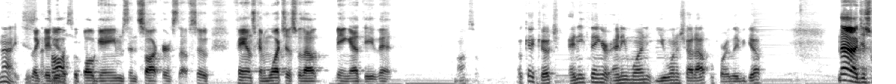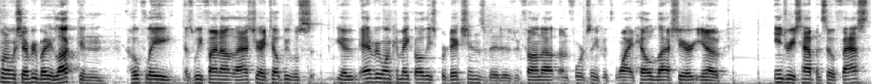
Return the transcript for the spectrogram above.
Nice. like That's they do awesome. the football games and soccer and stuff. So fans can watch us without being at the event. Awesome. Okay, coach. Anything or anyone you want to shout out before I leave you go? No, I just want to wish everybody luck and hopefully, as we find out last year, I tell people you know, everyone can make all these predictions, but as we found out, unfortunately, with Wyatt held last year, you know, injuries happen so fast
